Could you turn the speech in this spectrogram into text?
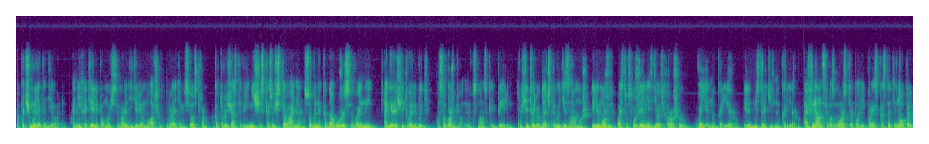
А почему они это делали? Они хотели помочь своим родителям, младшим братьям и сестрам, которые часто вели нищеское существование, особенно когда ужасы войны. Они рассчитывали быть освобожденными в Османской империи, рассчитывали удачно выйти замуж или, может быть, попасть в услужение, сделать хорошую военную карьеру или административную карьеру. А финансовые возможности оплатить проезд в Константинополь,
